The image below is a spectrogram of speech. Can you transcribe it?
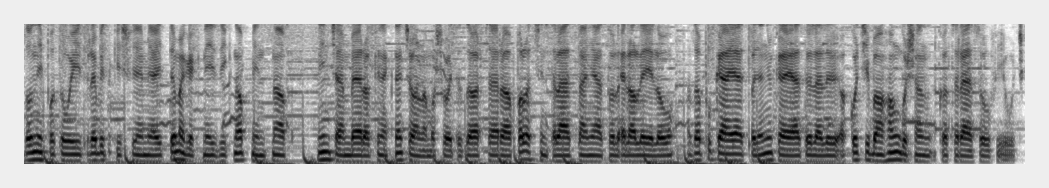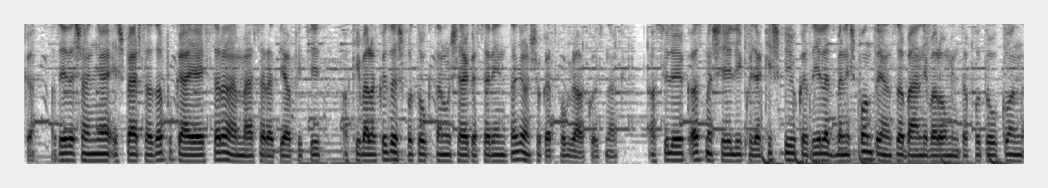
Doni fotóit, rövid kisfilmjeit tömegek nézik nap mint nap, nincs ember, akinek ne csalna mosolyt az arcára, a palacsinta látványától el a léló, az apukáját vagy anyukáját ölelő, a kocsiban hangosan kocarászó fiúcska. Az édesanyja és persze az apukája is szerelemmel szereti a picit, akivel a közös fotók tanúsága szerint nagyon sokat foglalkoznak. A szülők azt mesélik, hogy a kisfiúk az életben is pont olyan zabálni való, mint a fotókon,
